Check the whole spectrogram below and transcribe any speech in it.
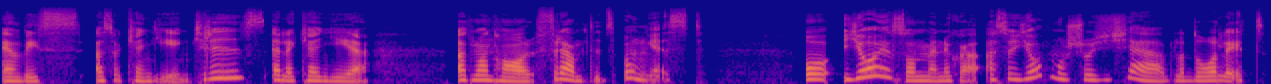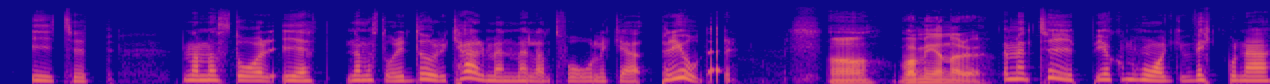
en viss, alltså kan ge en kris eller kan ge att man har framtidsångest. Och jag är en sån människa, alltså jag mår så jävla dåligt i typ när man står i, ett, när man står i dörrkarmen mellan två olika perioder. Ja, vad menar du? Men typ, jag kommer ihåg veckorna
